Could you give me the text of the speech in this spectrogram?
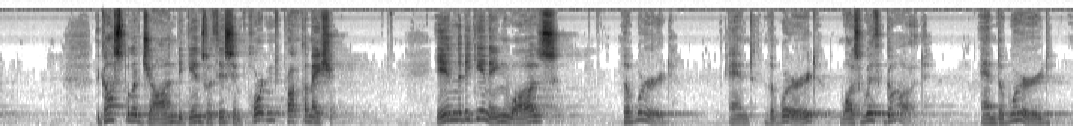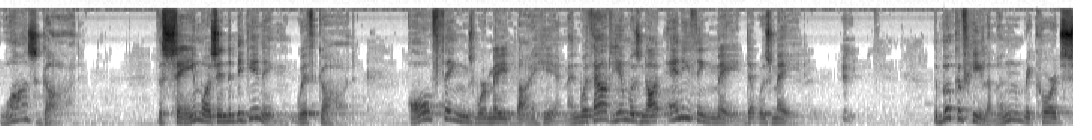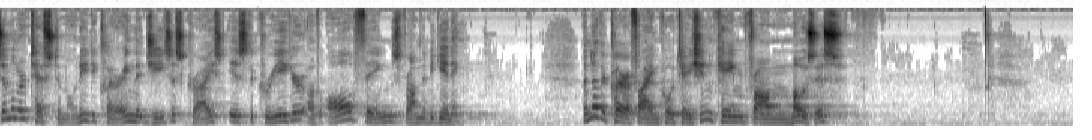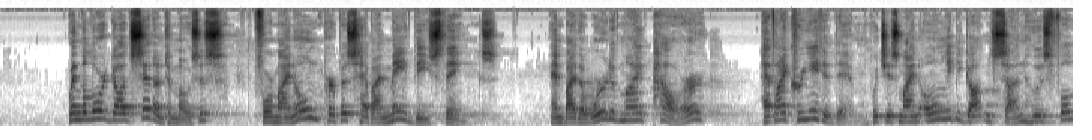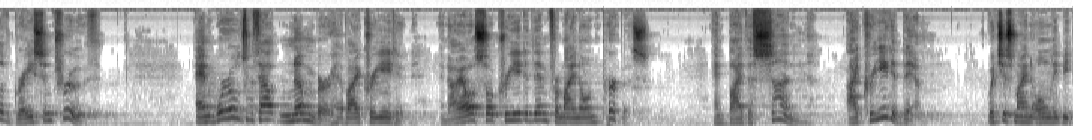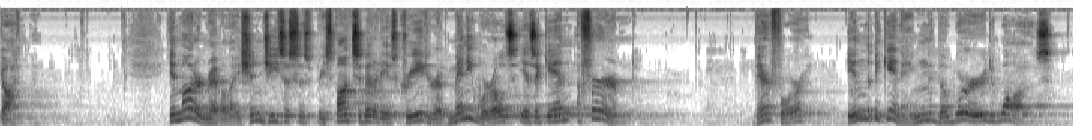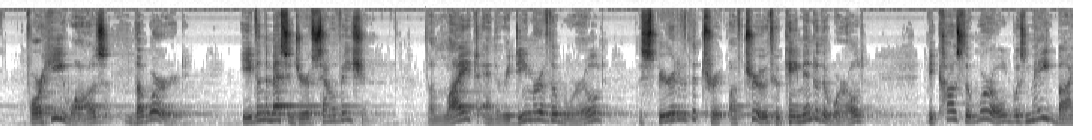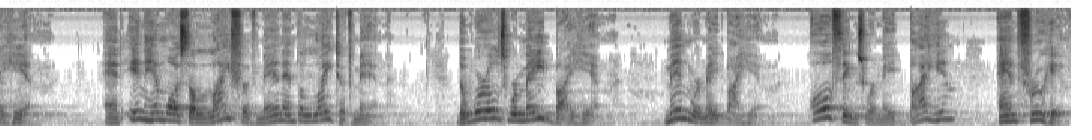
The Gospel of John begins with this important proclamation In the beginning was the Word and the Word was with God, and the Word was God. The same was in the beginning with God. All things were made by him, and without him was not anything made that was made. The book of Helaman records similar testimony declaring that Jesus Christ is the creator of all things from the beginning. Another clarifying quotation came from Moses. When the Lord God said unto Moses, For mine own purpose have I made these things, and by the word of my power have I created them, which is mine only begotten Son, who is full of grace and truth. And worlds without number have I created, and I also created them for mine own purpose. And by the Son I created them, which is mine only begotten. In modern revelation, Jesus' responsibility as creator of many worlds is again affirmed. Therefore, in the beginning, the Word was, for he was the Word, even the messenger of salvation, the light and the Redeemer of the world, the Spirit of, the tr- of truth who came into the world, because the world was made by him, and in him was the life of men and the light of men. The worlds were made by him, men were made by him all things were made by him and through him.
